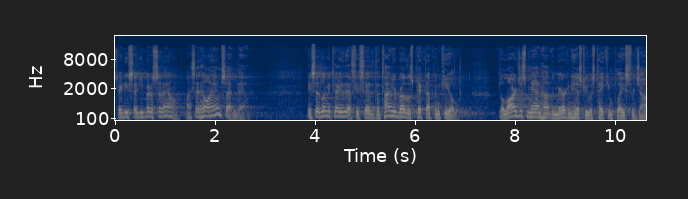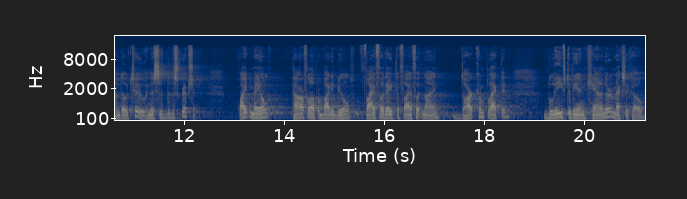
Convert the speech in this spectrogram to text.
JD said, You better sit down. I said, Hell, I am sitting down. He said, Let me tell you this. He said, At the time your brother was picked up and killed, the largest manhunt in American history was taking place for John Doe 2, and this is the description. White male, powerful upper body build, five foot eight to five foot nine, dark complected, believed to be in Canada or Mexico,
